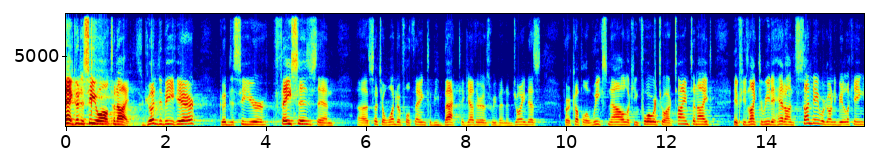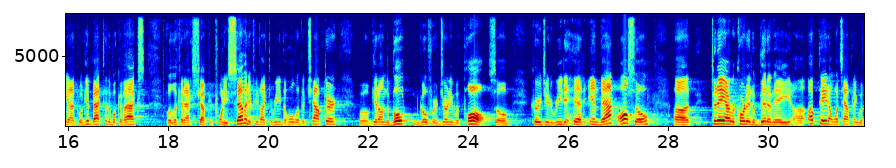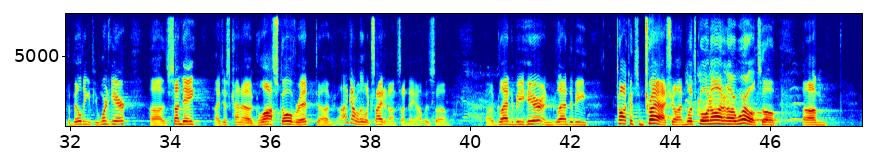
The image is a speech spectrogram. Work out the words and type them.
Hey, good to see you all tonight. It's good to be here. Good to see your faces, and uh, such a wonderful thing to be back together as we've been enjoying this for a couple of weeks now. Looking forward to our time tonight. If you'd like to read ahead on Sunday, we're going to be looking at, we'll get back to the book of Acts. We'll look at Acts chapter 27. If you'd like to read the whole of the chapter, we'll get on the boat and go for a journey with Paul. So, encourage you to read ahead in that. Also, uh, Today I recorded a bit of a uh, update on what's happening with the building. If you weren't here uh, Sunday, I just kind of glossed over it. Uh, I got a little excited on Sunday. I was um, uh, glad to be here and glad to be talking some trash on what's going on in our world. So, um,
